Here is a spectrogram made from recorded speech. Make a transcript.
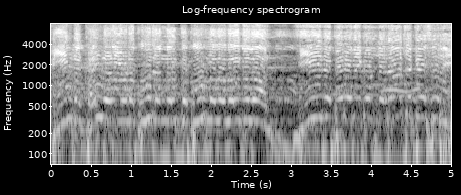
വീര കൈകളിയുടെ പൂരങ്ങൾക്ക് പൂർണത നൽകുവാൻ വീര പിറവി കൊണ്ട രാജകേസരി.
